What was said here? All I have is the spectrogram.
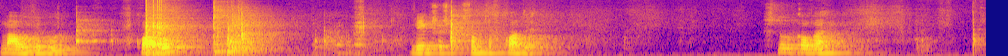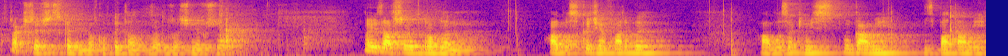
mały wybór wkładów. Większość są to wkłady sznurkowe. Praktycznie wszystkie inne kopyto za dużo się nie różniły. No i zawsze był problem albo z kryciem farby, albo z jakimiś smugami, z batami.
